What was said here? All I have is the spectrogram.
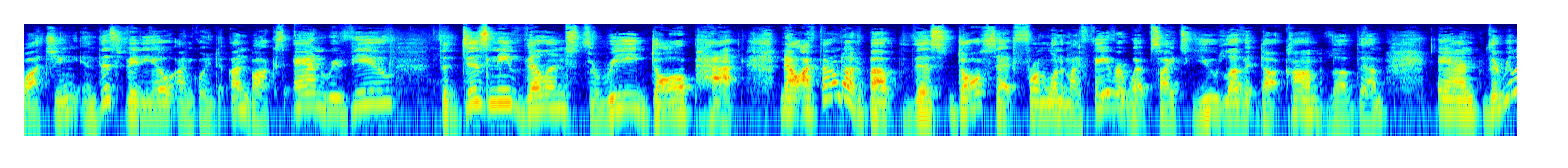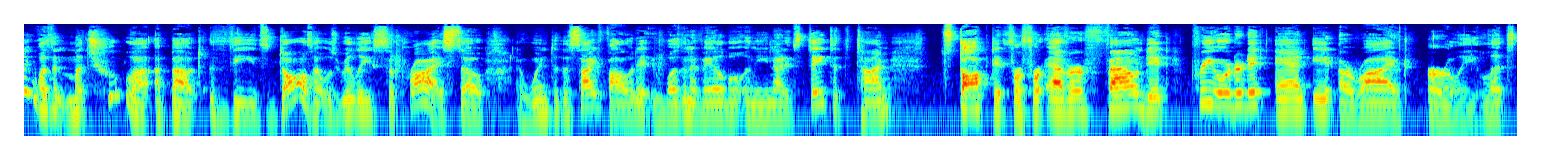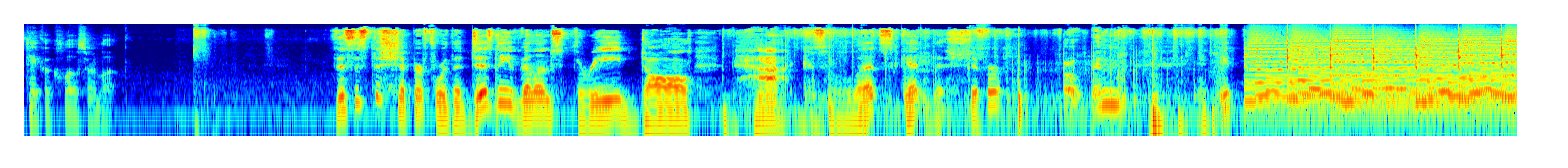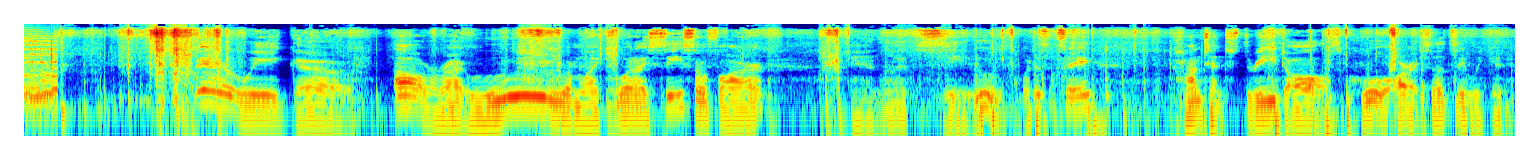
Watching. In this video, I'm going to unbox and review the Disney Villains 3 doll pack. Now, I found out about this doll set from one of my favorite websites, youloveit.com, love them, and there really wasn't much hoopla about these dolls. I was really surprised. So I went to the site, followed it. It wasn't available in the United States at the time. Stalked it for forever, found it, pre-ordered it, and it arrived early. Let's take a closer look. This is the shipper for the Disney Villains 3 doll pack. So let's get the shipper open. There we go. All right. Ooh, I'm liking what I see so far. And let's see. Ooh, what does it say? Contents, three dolls. Cool. All right, so let's see if we can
